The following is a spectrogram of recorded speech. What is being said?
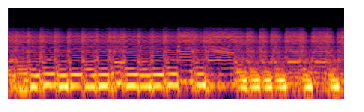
Thank you.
